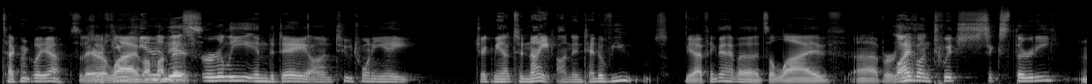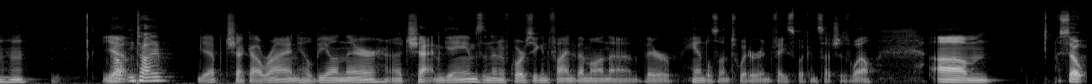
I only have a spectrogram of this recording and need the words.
Technically, yeah. So So they're you live on Mondays. This early in the day on 228. Check me out tonight on Nintendo Views. yeah, I think they have a it's a live uh, version. Live on Twitch 6:30 yeah, Mountain Time. yep. Check out Ryan. He'll be on there uh, chatting games, and then of course you can find them on uh, their handles on Twitter and Facebook and such as well. Um, so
